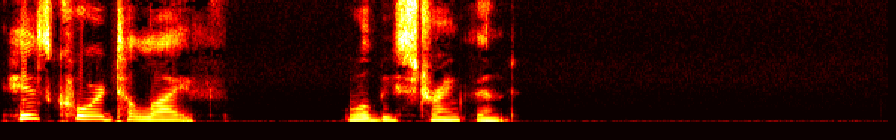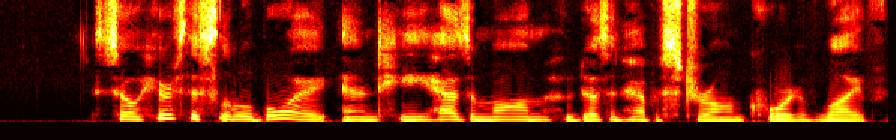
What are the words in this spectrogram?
his cord to life will be strengthened. So here's this little boy, and he has a mom who doesn't have a strong cord of life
